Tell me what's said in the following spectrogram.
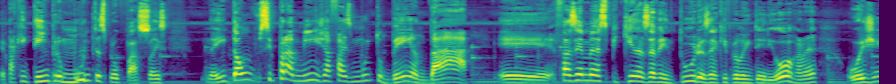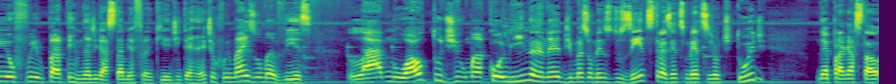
É para quem tem muitas preocupações. Né? Então, se para mim já faz muito bem andar, é, fazer minhas pequenas aventuras né, aqui pelo interior, né? Hoje eu fui para terminar de gastar minha franquia de internet, eu fui mais uma vez lá no alto de uma colina, né, de mais ou menos 200, 300 metros de altitude, né, para gastar,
